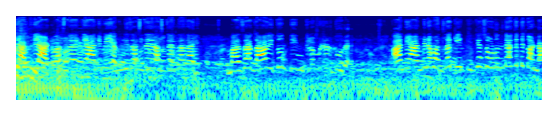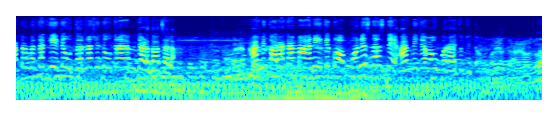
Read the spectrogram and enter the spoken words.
रात्री आठ वाजता येते आणि मी एकटीच असते रस्त्यात जाणारी. माझा गाव इथून तीन किलोमीटर दूर आहे. आणि आम्ही ना म्हटलं की तिथे सोडून द्या ते कंडक्टर म्हणतात की इथे उतरणार असेल तर उतरा जळगाव चला. आम्ही करा काय मग? आणि इथे कोणीच नसते. आम्ही जेव्हा उभं राहतो तिथं.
